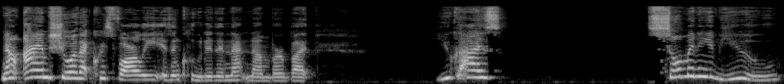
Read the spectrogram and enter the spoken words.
Now, I am sure that Chris Farley is included in that number, but you guys, so many of you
